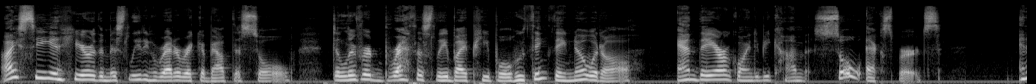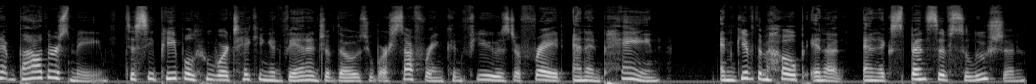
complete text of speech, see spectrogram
I see and hear the misleading rhetoric about the soul, delivered breathlessly by people who think they know it all and they are going to become soul experts. And it bothers me to see people who are taking advantage of those who are suffering, confused, afraid, and in pain, and give them hope in a, an expensive solution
